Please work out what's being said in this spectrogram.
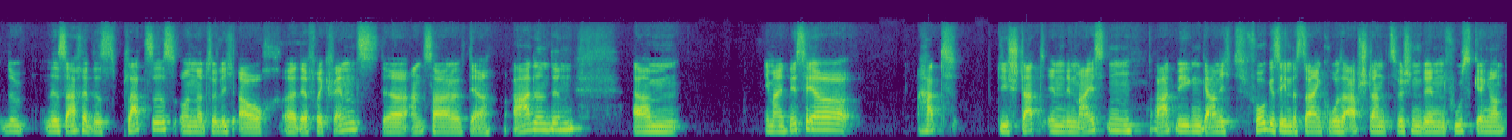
eine Sache des Platzes und natürlich auch äh, der Frequenz, der Anzahl der Radelnden. Ähm, ich meine, bisher hat die Stadt in den meisten Radwegen gar nicht vorgesehen, dass da ein großer Abstand zwischen den Fußgängern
